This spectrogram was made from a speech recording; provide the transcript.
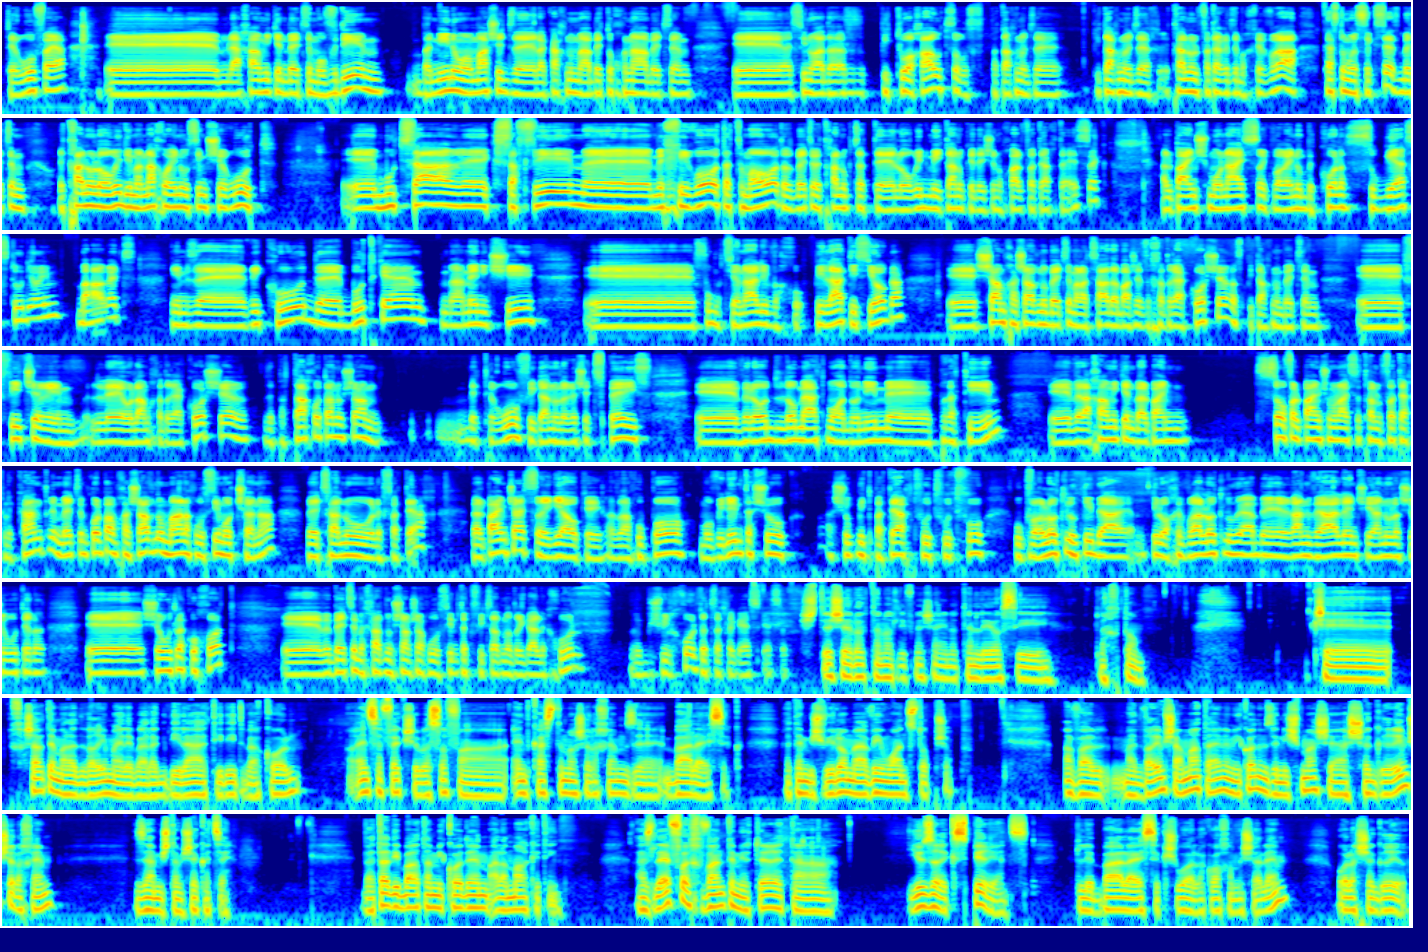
טירוף היה. אה, לאחר מכן בעצם עובדים, בנינו ממש את זה, לקחנו מהבית תוכנה בעצם, אה, עשינו עד אז פיתוח outsource, פתחנו את זה, פיתחנו את זה, התחלנו לפתח את זה בחברה, customer success, בעצם התחלנו להוריד אם אנחנו היינו עושים שירות. אה, מוצר, אה, כספים, אה, מכירות, הטמעות, אז בעצם התחלנו קצת אה, להוריד מאיתנו כדי שנוכל לפתח את העסק. 2018 כבר היינו בכל סוגי הסטודיואים בארץ, אם זה ריקוד, אה, בוטקאמפ, מאמן אישי, אה, פונקציונלי וכו', פילאטיס, יוגה. אה, שם חשבנו בעצם על הצעד הבא שזה חדרי הכושר, אז פיתחנו בעצם אה, פיצ'רים לעולם חדרי הכושר, זה פתח אותנו שם, בטירוף, הגענו לרשת ספייס אה, ולעוד לא מעט מועדונים אה, פרטיים, אה, ולאחר מכן ב-2000, סוף 2018 התחלנו לפתח לקאנטרים, בעצם כל פעם חשבנו מה אנחנו עושים עוד שנה, והתחלנו לפתח. ב-2019 הגיע אוקיי, אז אנחנו פה מובילים את השוק, השוק מתפתח, טפו טפו טפו, הוא כבר לא תלותי, ב... כאילו החברה לא תלויה ברן ואלן שיענו לשירות אלא אה, שירות לקוחות, אה, ובעצם החלטנו שם שאנחנו עושים את הקפיצת מדרגה לחו"ל, ובשביל חו"ל אתה צריך לגייס כסף. שתי שאלות קטנות לפני שאני נותן ליוסי לחתום. כשחשבתם על הדברים האלה ועל הגדילה העתידית והכל, אין ספק שבסוף האנד קסטומר שלכם זה בעל העסק. אתם בשבילו מהווים one stop shop. אבל מהדברים שאמרת האלה מקודם זה נשמע שהשגרירים שלכם זה המשתמשי קצה. ואתה דיברת מקודם על ה marketing. אז לאיפה הכוונתם יותר את ה-user experience לבעל העסק שהוא הלקוח המשלם או לשגריר?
